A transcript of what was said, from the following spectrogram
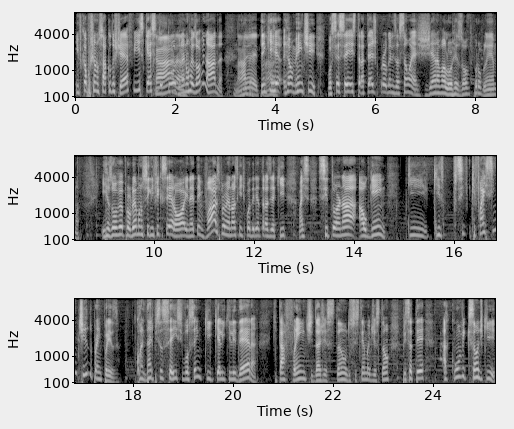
em ficar puxando o saco do chefe e esquece Cara, tudo todo, né? Não resolve nada. Nada. É, tem nada. que re realmente, você ser estratégico pra organização é, gera valor, resolve problema. E resolver o problema não significa ser herói, né? Tem vários pormenores que a gente poderia trazer aqui, mas se tornar alguém que, que, que faz sentido para a empresa. Qualidade precisa ser isso. Você que, que, ele, que lidera, que está à frente da gestão, do sistema de gestão, precisa ter a convicção de que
